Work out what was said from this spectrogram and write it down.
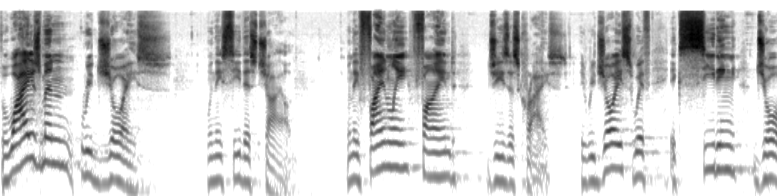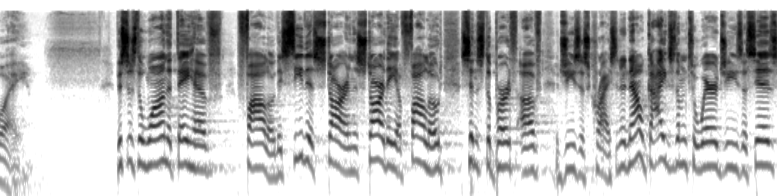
The wise men rejoice when they see this child, when they finally find Jesus Christ. They rejoice with exceeding joy. This is the one that they have follow. They see this star, and the star they have followed since the birth of Jesus Christ. And it now guides them to where Jesus is,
